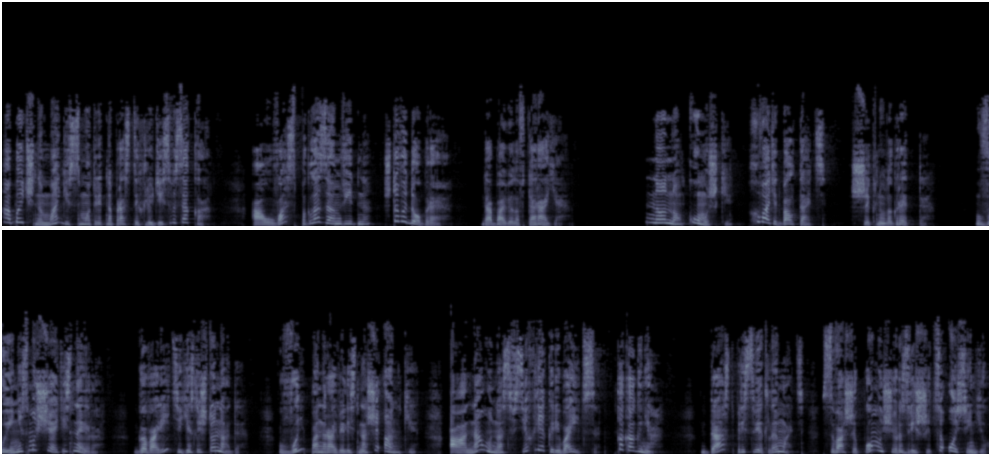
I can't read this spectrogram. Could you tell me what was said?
обычно маги смотрят на простых людей свысока, а у вас по глазам видно, что вы добрая», — добавила вторая. «Ну-ну, кумушки, хватит болтать», — шикнула Гретта. «Вы не смущайтесь, Нейра. Говорите, если что надо. Вы понравились нашей Анке, а она у нас всех лекарей боится, как огня. Даст Пресветлая Мать, с вашей помощью разрешится осенью».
